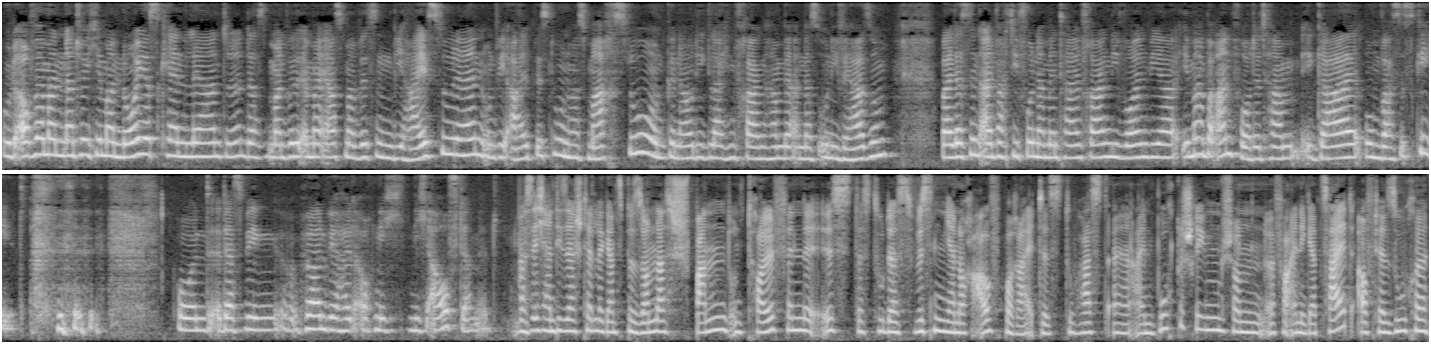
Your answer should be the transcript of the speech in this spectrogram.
Und auch wenn man natürlich immer Neues kennenlernt, ne, dass man will immer erstmal wissen, wie heißt du denn und wie alt bist du und was machst du? Und genau die gleichen Fragen haben wir an das Universum, weil das sind einfach die fundamentalen Fragen, die wollen wir immer beantwortet haben, egal um was es geht. Und deswegen hören wir halt auch nicht, nicht auf damit. Was ich an dieser Stelle ganz besonders spannend und toll finde, ist, dass du das Wissen ja noch aufbereitest. Du hast äh, ein Buch geschrieben, schon äh, vor einiger Zeit, auf der Suche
